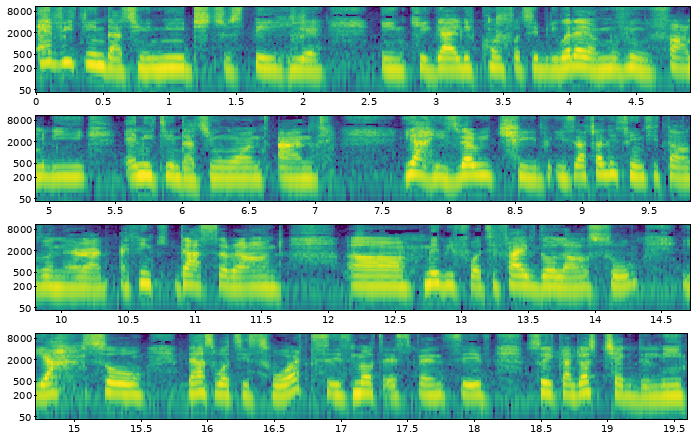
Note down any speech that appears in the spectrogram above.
everything that you need to stay here in Kigali comfortably, whether you're moving with family, anything that you want. And yeah, it's very cheap. It's actually 20,000 naira. I think that's around uh, maybe $45 or so. Yeah, so that's what it's worth. It's not expensive. So you can just check the link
